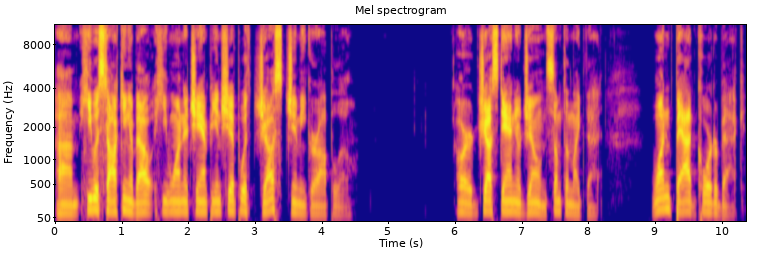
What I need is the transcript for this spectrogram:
um, he was talking about he won a championship with just Jimmy Garoppolo or just Daniel Jones, something like that. One bad quarterback.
